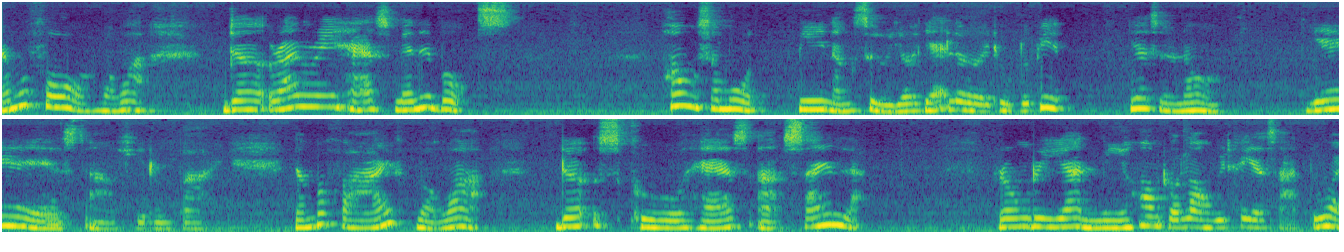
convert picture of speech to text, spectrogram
number four บอกว่า the library has many books ห้องสมุดมีหนังสือเยอะแยะเลยถูกหรือผิด yes or no yes อ่าขีดลงไป number five บอกว่า the school has a science lab โรงเรียนมีห้องทดลองวิทยาศาสตร์ด้วย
